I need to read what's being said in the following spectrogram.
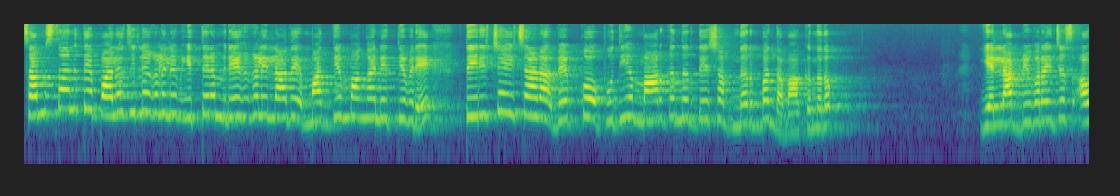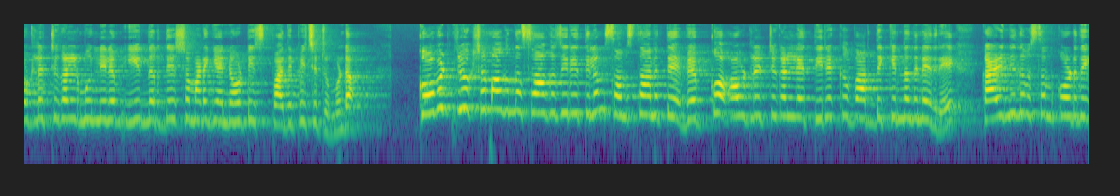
സംസ്ഥാനത്തെ പല ജില്ലകളിലും ഇത്തരം രേഖകളില്ലാതെ മദ്യം വാങ്ങാൻ എത്തിയവരെ തിരിച്ചയച്ചാണ് വെബ്കോ പുതിയ മാർഗനിർദ്ദേശം നിർബന്ധമാക്കുന്നത്. എല്ലാ ബിവറേജസ് ഔട്ട്ലെറ്റുകൾ മുന്നിലും ഈ നിർദ്ദേശമടങ്ങിയ നോട്ടീസ് പതിപ്പിച്ചിട്ടുമുണ്ട്. കോവിഡ് രൂക്ഷമാകുന്ന സാഹചര്യത്തിലും സംസ്ഥാനത്തെ വെബ്കോ ഔട്ട്ലെറ്റുകളിലെ തിരക്ക് വർദ്ധിക്കുന്നതിനെതിരെ കഴിഞ്ഞ ദിവസം കോടതി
